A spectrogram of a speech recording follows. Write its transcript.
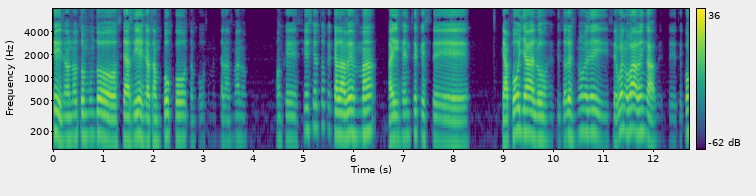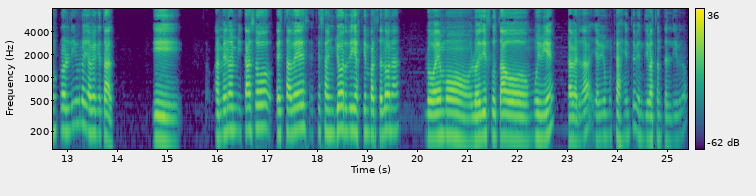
Sí, no, no todo el mundo se arriesga tampoco, tampoco se mete las manos. Aunque sí es cierto que cada vez más hay gente que se que apoya a los escritores noveles y dice, bueno, va, venga, te, te compro el libro y a ver qué tal. Y al menos en mi caso, esta vez, este San Jordi aquí en Barcelona, lo hemos, lo he disfrutado muy bien, la verdad. Y había mucha gente, vendí bastantes libros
